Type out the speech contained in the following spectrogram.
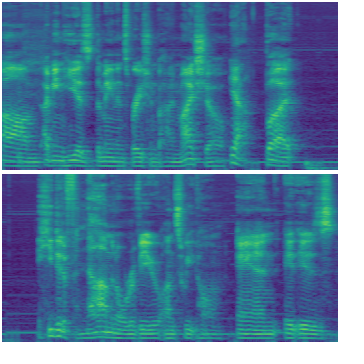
Um, I mean, he is the main inspiration behind my show. Yeah. But he did a phenomenal review on Sweet Home, and it is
